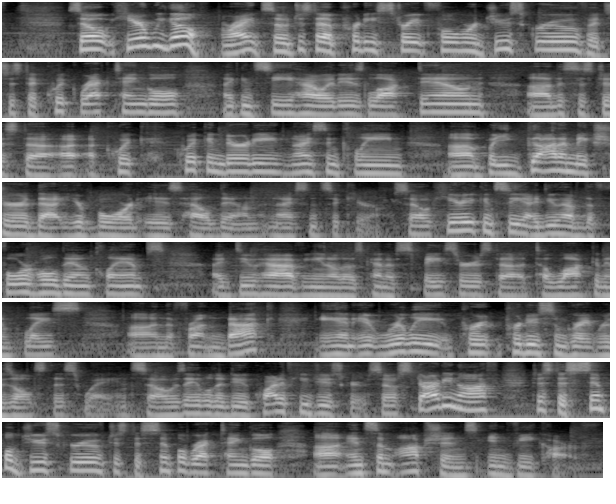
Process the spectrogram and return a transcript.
So here we go, right? So just a pretty straightforward juice groove. It's just a quick rectangle. I can see how it is locked down. Uh, this is just a, a, quick, quick and dirty, nice and clean, uh, but you gotta make sure that your board is held down nice and secure. So here you can see I do have the four hold down clamps. I do have, you know, those kind of spacers to, to lock it in place uh, in the front and back, and it really pr produced some great results this way. And so I was able to do quite a few juice grooves. So starting off, just a simple juice groove, just a simple rectangle, uh, and some options in V-Carve.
